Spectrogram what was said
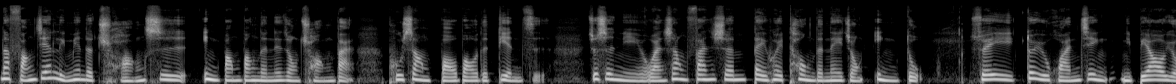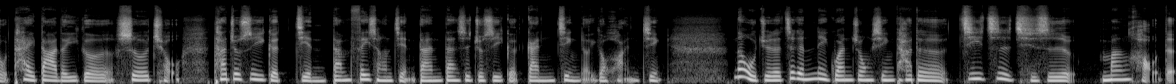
那房间里面的床是硬邦邦的那种床板，铺上薄薄的垫子，就是你晚上翻身背会痛的那种硬度。所以，对于环境，你不要有太大的一个奢求，它就是一个简单、非常简单，但是就是一个干净的一个环境。那我觉得这个内观中心，它的机制其实。蛮好的。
